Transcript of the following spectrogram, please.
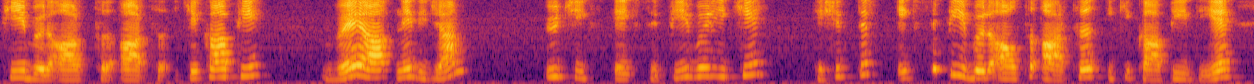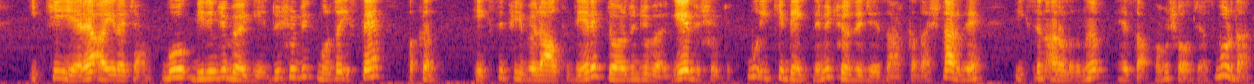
pi bölü artı artı 2k pi veya ne diyeceğim? 3x eksi pi bölü 2 eşittir eksi pi bölü 6 artı 2k pi diye iki yere ayıracağım. Bu birinci bölgeyi düşürdük. Burada ise bakın eksi pi bölü 6 diyerek dördüncü bölgeye düşürdük. Bu iki denklemi çözeceğiz arkadaşlar ve x'in aralığını hesaplamış olacağız. Burada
